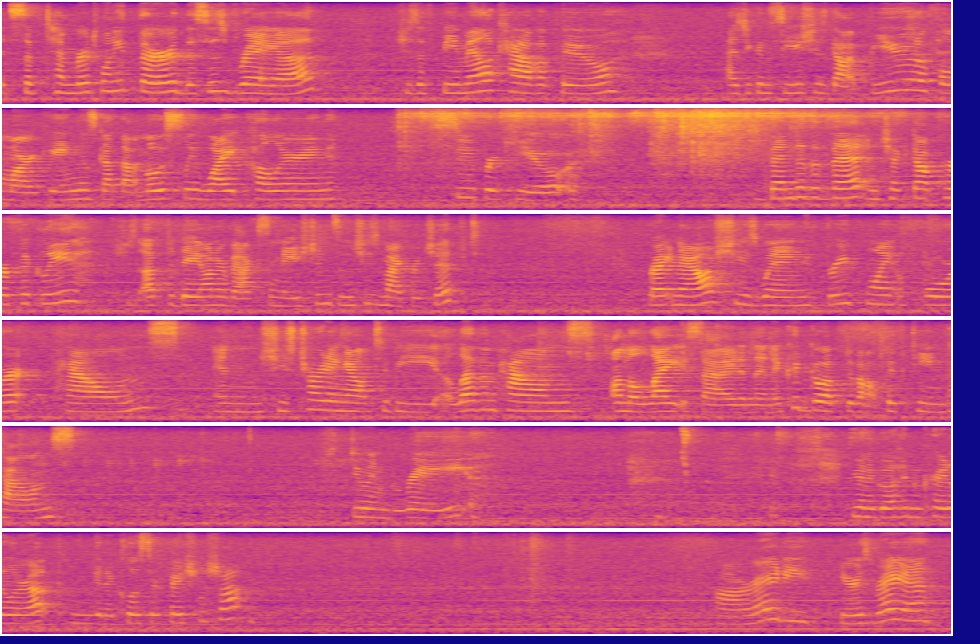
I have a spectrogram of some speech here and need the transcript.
It's September 23rd. This is Raea. She's a female Cavapoo. As you can see, she's got beautiful markings, got that mostly white coloring. Super cute. Been to the vet and checked out perfectly. She's up to date on her vaccinations and she's microchipped. Right now, she's weighing 3.4 pounds and she's charting out to be 11 pounds on the light side and then it could go up to about 15 pounds. Doing great. You wanna go ahead and cradle her up and get a closer facial shot? Alrighty, here's Raea.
